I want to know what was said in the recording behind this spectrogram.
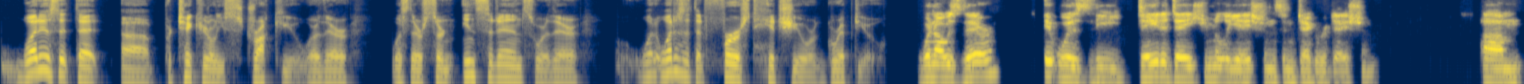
What is it that uh, particularly struck you? Were there was there certain incidents? Were there what what is it that first hit you or gripped you? When I was there, it was the day to day humiliations and degradation. Um,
